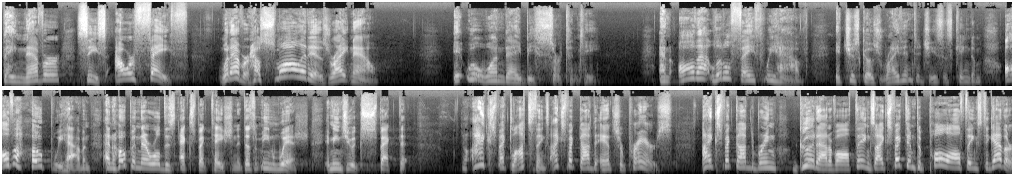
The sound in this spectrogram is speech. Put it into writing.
They never cease. Our faith, whatever, how small it is right now, it will one day be certainty. And all that little faith we have, it just goes right into Jesus' kingdom. All the hope we have, and, and hope in their world is expectation. It doesn't mean wish, it means you expect it. You know, I expect lots of things. I expect God to answer prayers. I expect God to bring good out of all things. I expect Him to pull all things together.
